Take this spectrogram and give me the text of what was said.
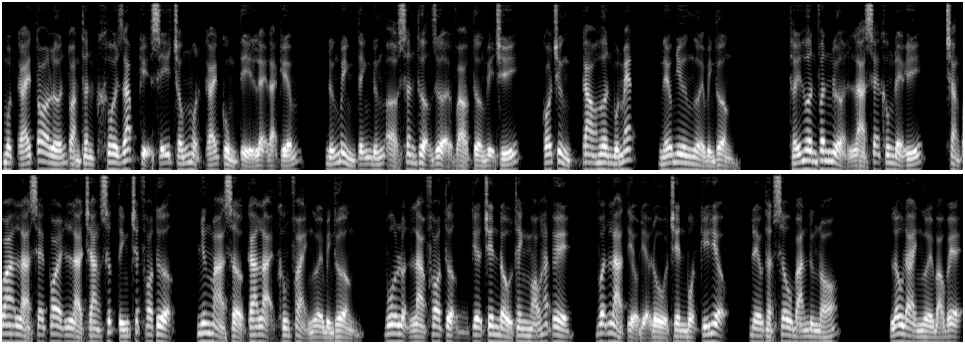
một cái to lớn toàn thân khôi giáp kỵ sĩ chống một cái cùng tỷ lệ đại kiếm, đứng bình tĩnh đứng ở sân thượng dựa vào tường vị trí, có chừng cao hơn bốn mét, nếu như người bình thường. Thấy hơn phân nửa là sẽ không để ý, chẳng qua là sẽ coi là trang sức tính chất pho tượng, nhưng mà sở ca lại không phải người bình thường, vô luận là pho tượng kia trên đầu thanh máu hp vẫn là tiểu địa đồ trên bột ký hiệu, đều thật sâu bán đứng nó. Lâu đài người bảo vệ,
